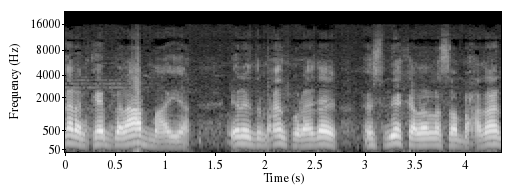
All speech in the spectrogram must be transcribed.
qarankaee bilaabmaya inaydu maxaanku dhahda xusbiyo kale la soo baxdaan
